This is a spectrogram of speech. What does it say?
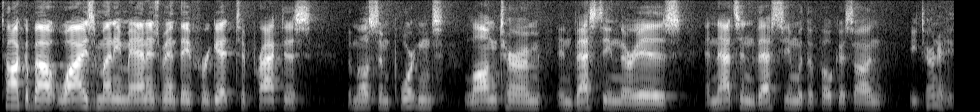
talk about wise money management, they forget to practice the most important long term investing there is, and that's investing with a focus on eternity.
